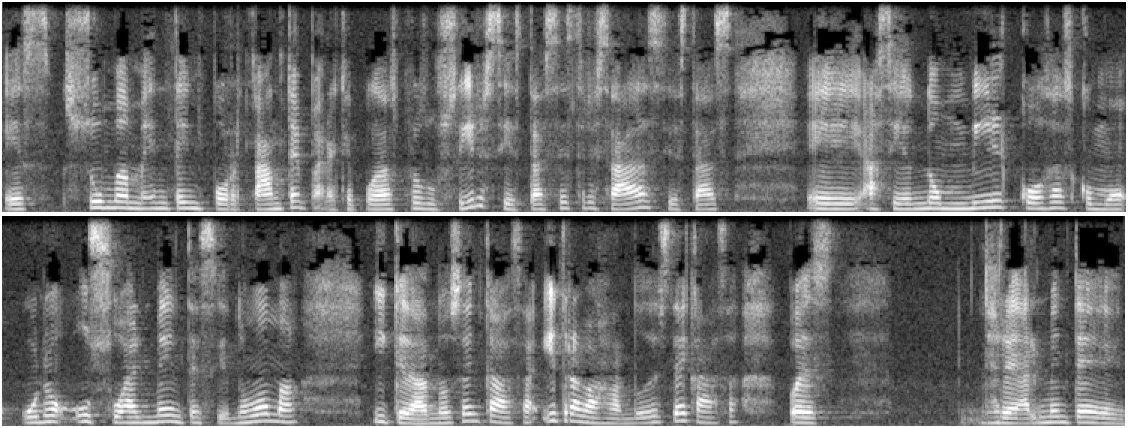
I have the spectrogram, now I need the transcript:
es sumamente importante para que puedas producir. Si estás estresada, si estás eh, haciendo mil cosas como uno usualmente siendo mamá y quedándose en casa y trabajando desde casa, pues realmente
